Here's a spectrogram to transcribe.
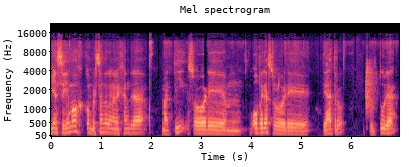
Bien, seguimos conversando con Alejandra Martí sobre mm, ópera, sobre teatro, cultura,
